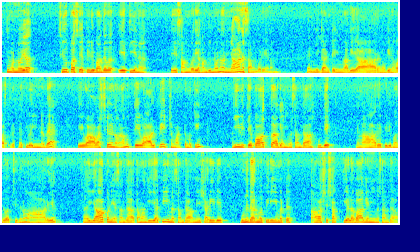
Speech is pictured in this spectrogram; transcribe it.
ඉතින් ඔන්න ඔය සිව්පසය පිළිබඳව ඒ තියෙන ඒ සංවරය හඳුන්වන ඥාන සංවරය නම්. දැන් නිගණ්ඨයින් වගේ ආහාර නොගෙන වස්ත්‍ර නැතිව ඉන්න බෑ. ඒවා අවශ්‍ය වෙනවා. නමුත් ඒවා අල්පේච්ඡ මට්ටමකින් ජීවිතය පවත්වා ගැනීම සඳහා උදෙක් දැන් ආහාරය පිළිබඳවත් හිතනවා ආහාරය යාපනය සඳහා තමන්ගේ යැපීම සඳහා මේ ශරීරයේ ಗುಣධර්ම පිරීමට අවශ්‍ය ශක්තිය ලබා ගැනීම සඳහා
